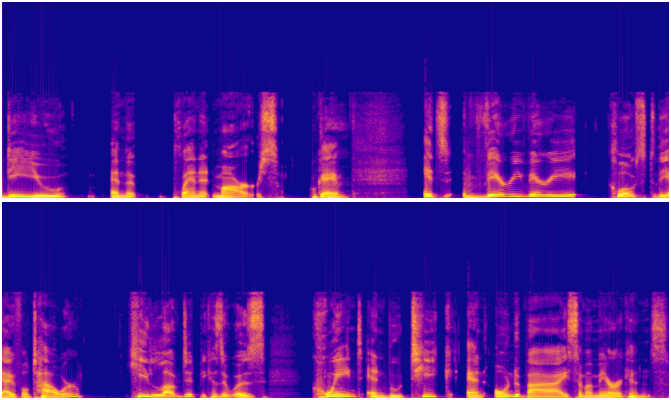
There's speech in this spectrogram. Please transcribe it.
D U, and the planet Mars. Okay. Mm-hmm. It's very, very close to the Eiffel Tower. He loved it because it was quaint and boutique and owned by some Americans.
